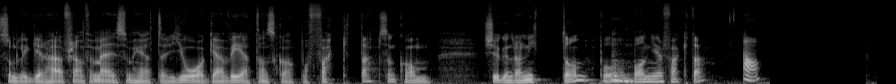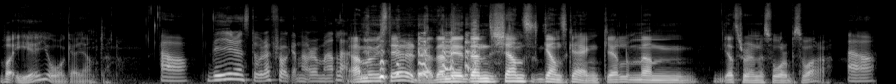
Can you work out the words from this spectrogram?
som ligger här framför mig som heter Yoga, vetenskap och fakta som kom 2019 på mm. Bonnier Fakta. Ja. Vad är yoga egentligen? Ja, det är ju den stora frågan av dem alla. Ja, men visst är det det. Den, är, den känns ganska enkel, men jag tror den är svår att besvara. Ja,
